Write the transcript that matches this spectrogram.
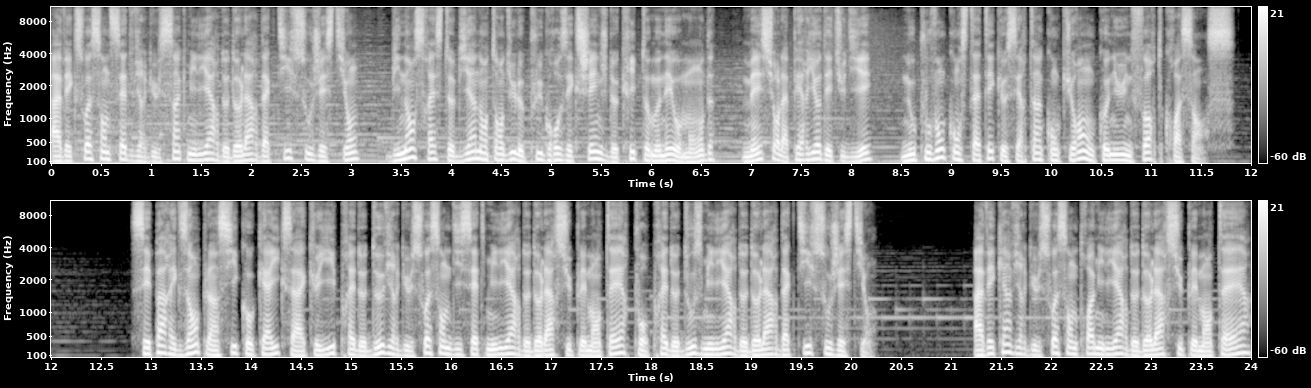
Avec 67,5 milliards de dollars d'actifs sous gestion, Binance reste bien entendu le plus gros exchange de crypto-monnaies au monde, mais sur la période étudiée, nous pouvons constater que certains concurrents ont connu une forte croissance. C'est par exemple ainsi qu'OKX a accueilli près de 2,77 milliards de dollars supplémentaires pour près de 12 milliards de dollars d'actifs sous gestion. Avec 1,63 milliard de dollars supplémentaires,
